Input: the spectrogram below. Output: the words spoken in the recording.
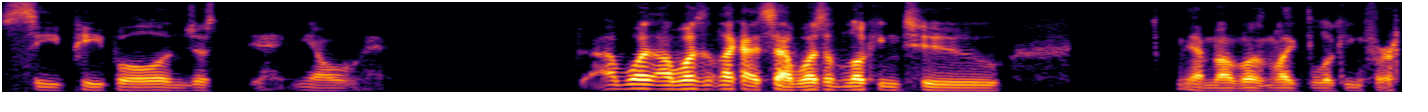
see people and just, you know, I, was, I wasn't, like I said, I wasn't looking to, yeah, I wasn't like looking for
